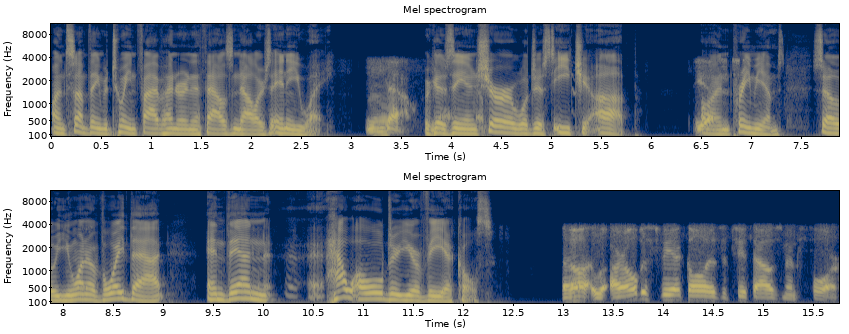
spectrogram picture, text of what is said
on something between five hundred and a thousand dollars anyway, no. because the insurer will just eat you up Yes. on premiums. So you want to avoid that. And then, uh, how old are your vehicles? Our oldest vehicle is a 2004.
